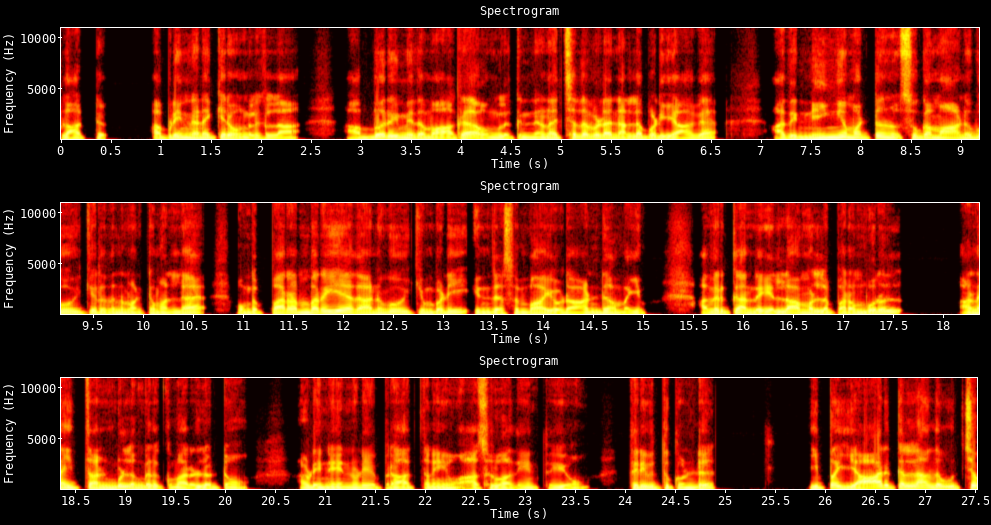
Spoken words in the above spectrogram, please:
பிளாட்டு அப்படின்னு நினைக்கிறவங்களுக்கெல்லாம் அபரிமிதமாக அவங்களுக்கு நினைச்சதை விட நல்லபடியாக அது நீங்கள் மட்டும் சுகமாக அனுபவிக்கிறதுன்னு மட்டுமல்ல உங்கள் பரம்பரையே அதை அனுபவிக்கும்படி இந்த செவ்வாயோட ஆண்டு அமையும். அதற்கு அந்த எல்லாம் உள்ள பரம்பொருள் அனைத்து அன்புள்ளங்களுக்கும் அருளட்டும் அப்படின்னு என்னுடைய பிரார்த்தனையும் ஆசிர்வாதத்தையும் தெரிவித்து கொண்டு இப்போ யாருக்கெல்லாம் இந்த உச்ச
